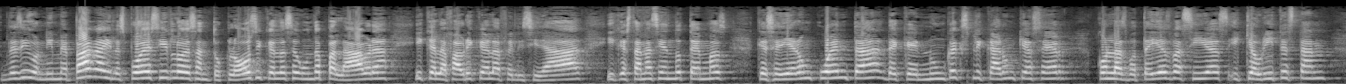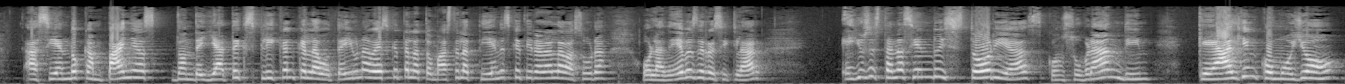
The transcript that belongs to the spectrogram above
les digo, ni me paga y les puedo decir lo de Santo Claus y que es la segunda palabra y que la fábrica de la felicidad y que están haciendo temas que se dieron cuenta de que nunca explicaron qué hacer con las botellas vacías y que ahorita están haciendo campañas donde ya te explican que la botella una vez que te la tomaste la tienes que tirar a la basura o la debes de reciclar. Ellos están haciendo historias con su branding que alguien como yo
